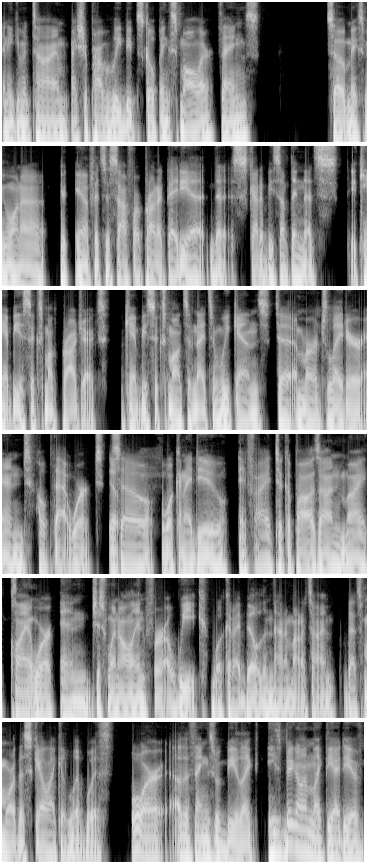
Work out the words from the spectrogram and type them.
any given time, I should probably be scoping smaller things. So it makes me want to you know, if it's a software product idea, then it's got to be something that's, it can't be a six month project. It can't be six months of nights and weekends to emerge later and hope that worked. Yep. So what can I do if I took a pause on my client work and just went all in for a week? What could I build in that amount of time? That's more the scale I could live with. Or other things would be like he's big on like the idea of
